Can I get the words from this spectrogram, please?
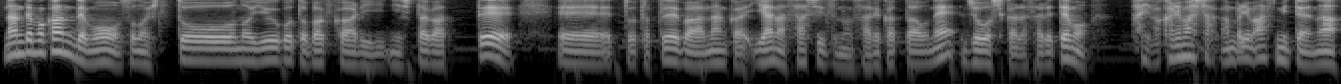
何でもかんでもその人の言うことばかりに従って、えー、っと例えば何か嫌な指図のされ方をね上司からされても「はい分かりました頑張ります」みたいな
